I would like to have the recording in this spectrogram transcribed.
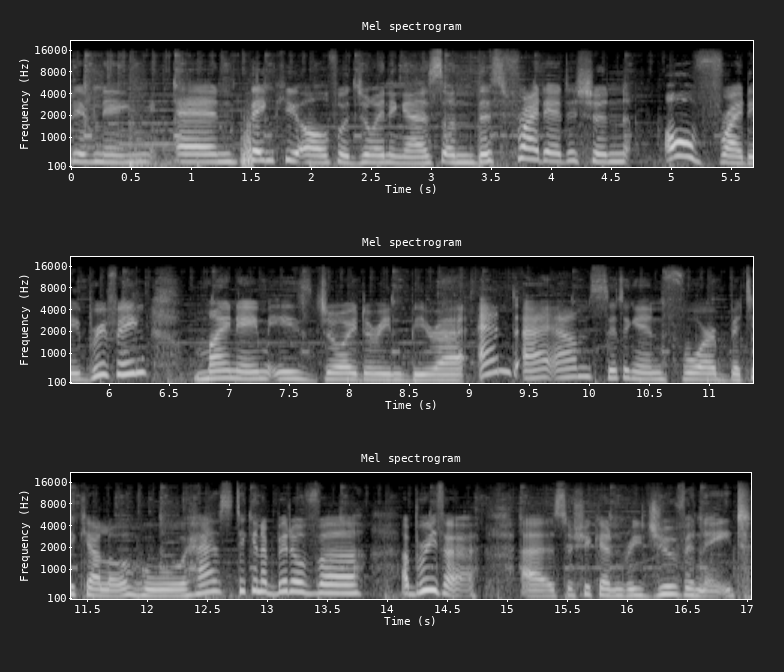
Good evening, and thank you all for joining us on this Friday edition of Friday Briefing. My name is Joy Doreen Biira, and I am sitting in for Betty Kyallo, who has taken a bit of a, a breather uh, so she can rejuvenate.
